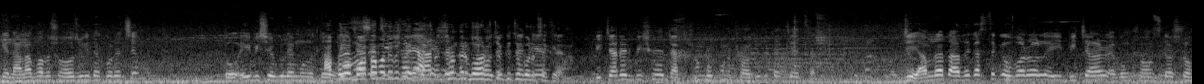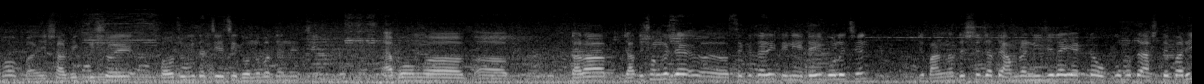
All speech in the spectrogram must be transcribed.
কে নানাভাবে সহযোগিতা করেছে। তো এই বিষয়গুলো মূলত আপনাদের মতামতের বিষয়ে জাতিসংঘের কিছু বলেছে বিচারের বিষয়ে জাতিসংঘ কোনো সহযোগিতা চেয়েছেন? জি আমরা তাদের কাছ থেকে ওভারঅল এই বিচার এবং সংস্কার সহ এই সার্বিক বিষয়ে সহযোগিতা চেয়েছি ধন্যবাদ জানিয়েছি এবং তারা জাতিসংঘের যে সেক্রেটারি তিনি এটাই বলেছেন যে বাংলাদেশে যাতে আমরা নিজেরাই একটা ঐক্যমতে আসতে পারি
